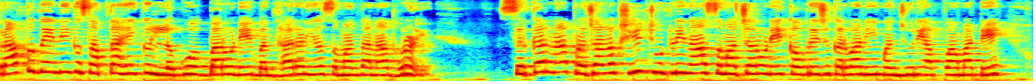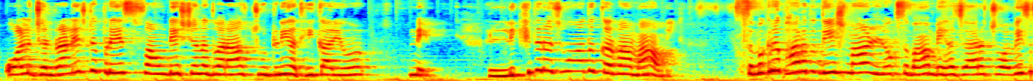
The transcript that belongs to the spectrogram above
પ્રાપ્ત દૈનિક સાપ્તાહિક લઘુ અખબારોને બંધારણીય સમાનતાના ધોરણે સરકારના પ્રજાલક્ષી ચૂંટણીના સમાચારોને કવરેજ કરવાની મંજૂરી આપવા માટે ઓલ જર્નાલિસ્ટ પ્રેસ ફાઉન્ડેશન દ્વારા ચૂંટણી અધિકારીઓને લિખિત રજૂઆત કરવામાં આવી. સમગ્ર ભારત દેશમાં લોકસભા બે હજાર ચોવીસ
